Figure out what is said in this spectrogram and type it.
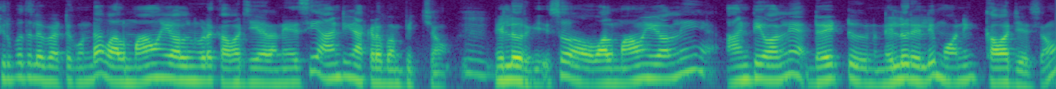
తిరుపతిలో పెట్టకుండా వాళ్ళ మామయ్య వాళ్ళని కూడా కవర్ చేయాలనేసి ఆంటీని అక్కడ పంపించాం నెల్లూరుకి. సో వాళ్ళ మామయ్య వాళ్ళని ఆంటీ వాళ్ళని డైరెక్ట్ నెల్లూరు వెళ్ళి మార్నింగ్ కవర్ చేసాం.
